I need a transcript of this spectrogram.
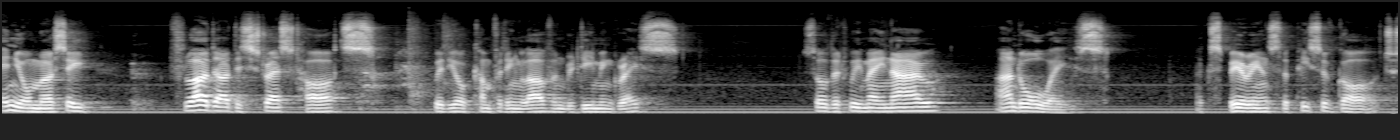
In your mercy, flood our distressed hearts with your comforting love and redeeming grace so that we may now and always experience the peace of God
